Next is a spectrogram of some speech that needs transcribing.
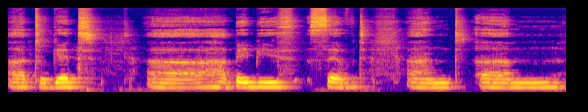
uh, to get uh, her babies saved. And um,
